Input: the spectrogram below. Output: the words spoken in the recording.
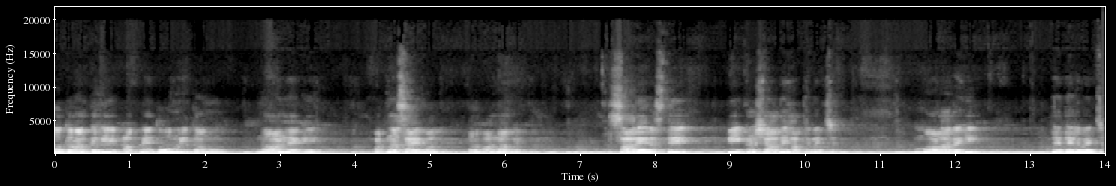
ਉਹ ਤੁਰੰਤ ਹੀ ਆਪਣੇ ਦੋ ਮੁਰੀਦਾਂ ਨੂੰ ਨਾਲ ਲੈ ਕੇ ਪਟਨਾ ਸਾਹਿਬ ਵੱਲ ਰਵਾਨਾ ਹੋਏ। ਸਾਰੇ ਰਸਤੇ ਭੀਖਣ ਸ਼ਾਹ ਦੇ ਹੱਥ ਵਿੱਚ ਮਾਲਾ ਰਹੀ ਤੇ ਦਿਲ ਵਿੱਚ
